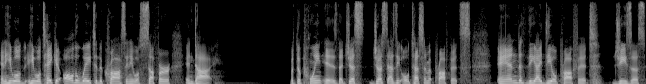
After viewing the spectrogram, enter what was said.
and he will, he will take it all the way to the cross, and he will suffer and die. But the point is that just, just as the Old Testament prophets, and the ideal prophet, Jesus,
